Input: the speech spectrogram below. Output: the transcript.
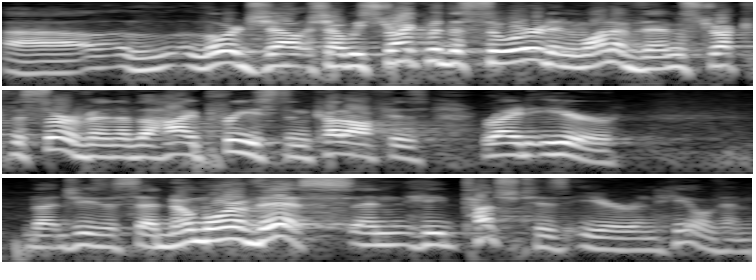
uh, Lord, shall, shall we strike with the sword? And one of them struck the servant of the high priest and cut off his right ear. But Jesus said, No more of this. And he touched his ear and healed him.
